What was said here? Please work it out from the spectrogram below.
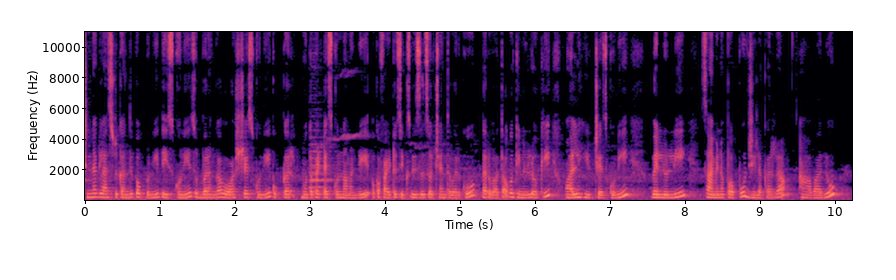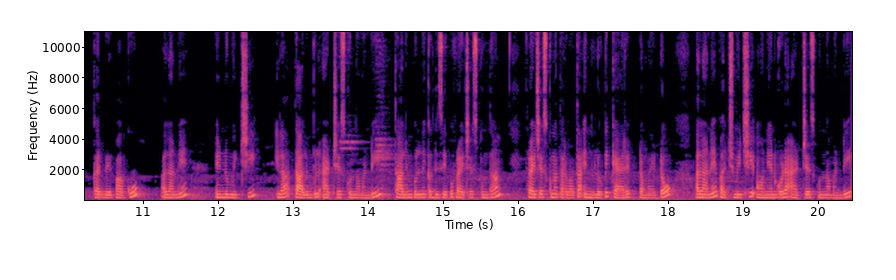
చిన్న గ్లాసు కందిపప్పుని తీసుకుని శుభ్రంగా వాష్ చేసుకుని కుక్కర్ మూత పెట్టేసుకుందామండి. ఒక ఫైవ్ టు సిక్స్ విజిల్స్ వచ్చేంత వరకు. తర్వాత ఒక గిన్నెలోకి ఆయిల్ని హీట్ చేసుకుని వెల్లుల్లి సామినపప్పు జీలకర్ర ఆవాలు కరివేపాకు అలానే ఎండుమిర్చి ఇలా తాలింపులు యాడ్ చేసుకుందామండి. తాలింపుల్ని కొద్దిసేపు ఫ్రై చేసుకుందాం. ఫ్రై చేసుకున్న తర్వాత ఇందులోకి క్యారెట్ టొమాటో అలానే పచ్చిమిర్చి ఆనియన్ కూడా యాడ్ చేసుకుందామండి.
